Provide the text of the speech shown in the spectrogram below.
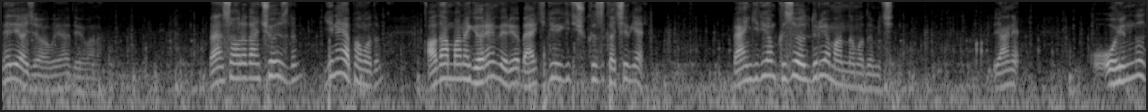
Ne diyor acaba bu ya diyor bana. Ben sonradan çözdüm yine yapamadım. Adam bana görev veriyor belki diyor git şu kızı kaçır gel. Ben gidiyorum kızı öldürüyorum anlamadığım için. Yani oyunda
